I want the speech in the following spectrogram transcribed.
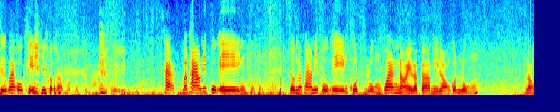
ถือว่าโอเคอยู่การมาปลูกต้นไม้ด้วยตัวเองอยู่เนาะค่ะมะพร้าวนี่ปลูกเอง ต้นมะพร้าวนี่ปลูกเองขุดหลุมกว้างหน่อย แล้วก็มีรองก้นหลุมรอง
